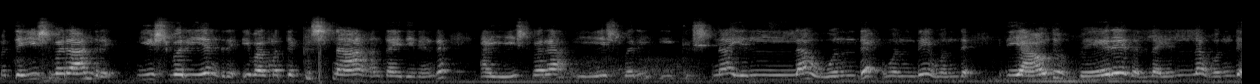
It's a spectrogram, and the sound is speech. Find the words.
ಮತ್ತೆ ಈಶ್ವರ ಅಂದ್ರೆ ಈಶ್ವರಿ ಅಂದ್ರೆ ಇವಾಗ ಮತ್ತೆ ಕೃಷ್ಣ ಅಂತ ಇದ್ದೀನಿ ಅಂದ್ರೆ ಆ ಈಶ್ವರ, ಈಶ್ವರಿ, ಈ ಕೃಷ್ಣ ಎಲ್ಲ ಒಂದೇ ಒಂದೇ ಒಂದೇ. ಇದು ಯಾವುದು ಬೇರೆದಲ್ಲ, ಎಲ್ಲ ಒಂದೇ.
